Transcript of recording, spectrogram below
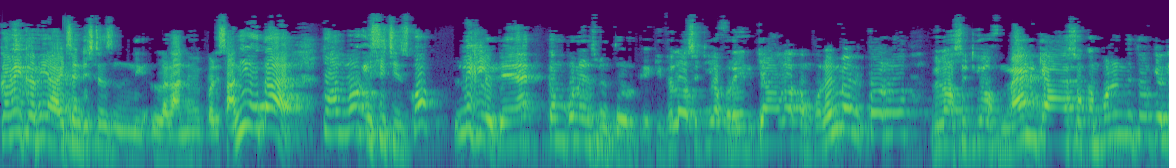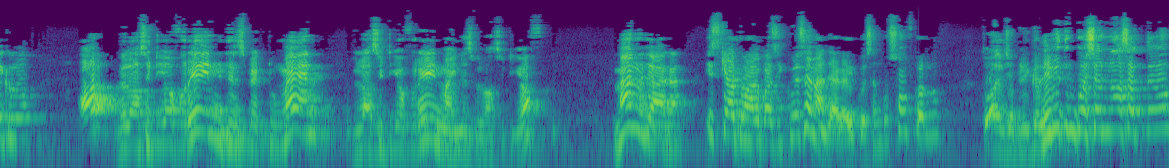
कभी कभी हाइट्स एंड डिस्टेंस लगाने में परेशानी होता है तो हम लोग इसी चीज़ को लिख लेते हैं कंपोनेंट्स में तोड़ के, कि वेलोसिटी ऑफ़ रेन क्या होगा कंपोनेंट में तोड़ लो वेलोसिटी ऑफ़ मैन क्या है सो कंपोनेंट में तोड़ के लिख लो। और velocity of rain with respect to man velocity of rain minus velocity of man हो जाएगा। इसके बाद तुम्हारे पास इक्वेशन आ जाएगा। इक्वेशन को सॉल्व कर लो। तो अल्जेब्रिकली भी तुम क्वेश्चन बना सकते हो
